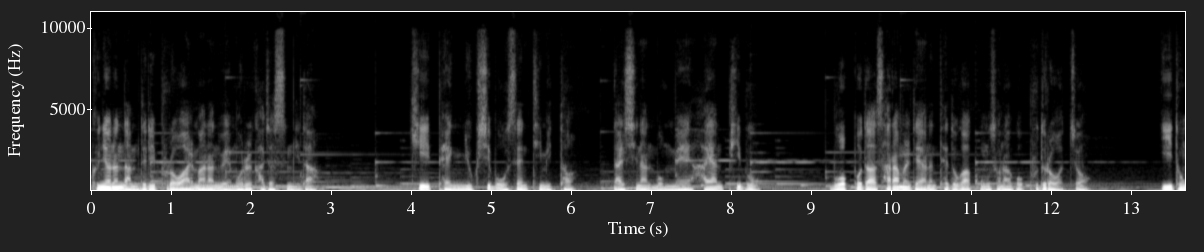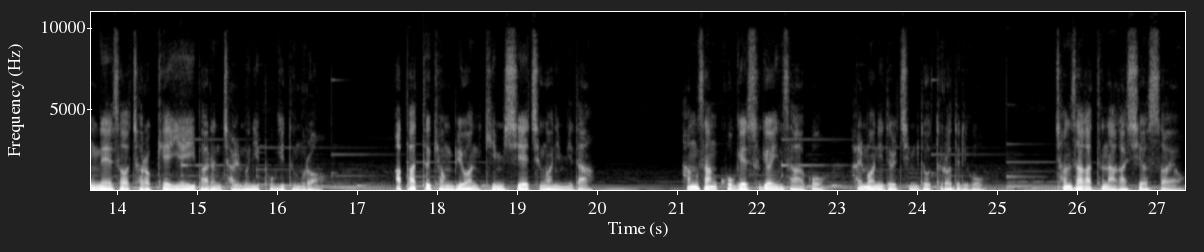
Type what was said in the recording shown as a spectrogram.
그녀는 남들이 부러워할 만한 외모를 가졌습니다. 키 165cm, 날씬한 몸매에 하얀 피부. 무엇보다 사람을 대하는 태도가 공손하고 부드러웠죠. 이 동네에서 저렇게 예의 바른 젊은이 보기 드물어 아파트 경비원 김 씨의 증언입니다. 항상 고개 숙여 인사하고 할머니들 짐도 들어드리고 천사 같은 아가씨였어요.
